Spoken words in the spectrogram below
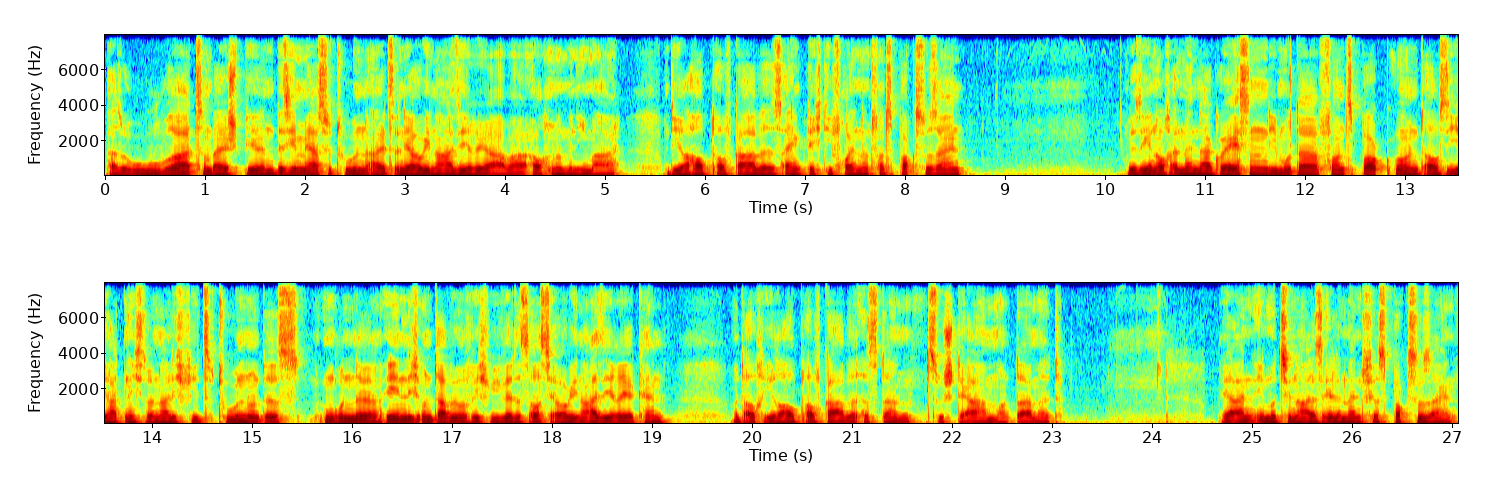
Also Uhura hat zum Beispiel ein bisschen mehr zu tun als in der Originalserie, aber auch nur minimal. Und ihre Hauptaufgabe ist eigentlich, die Freundin von Spock zu sein. Wir sehen auch Amanda Grayson, die Mutter von Spock, und auch sie hat nicht sonderlich viel zu tun und ist im Grunde ähnlich unterwürfig, wie wir das aus der Originalserie kennen. Und auch ihre Hauptaufgabe ist dann zu sterben und damit ja ein emotionales Element für Spock zu sein.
